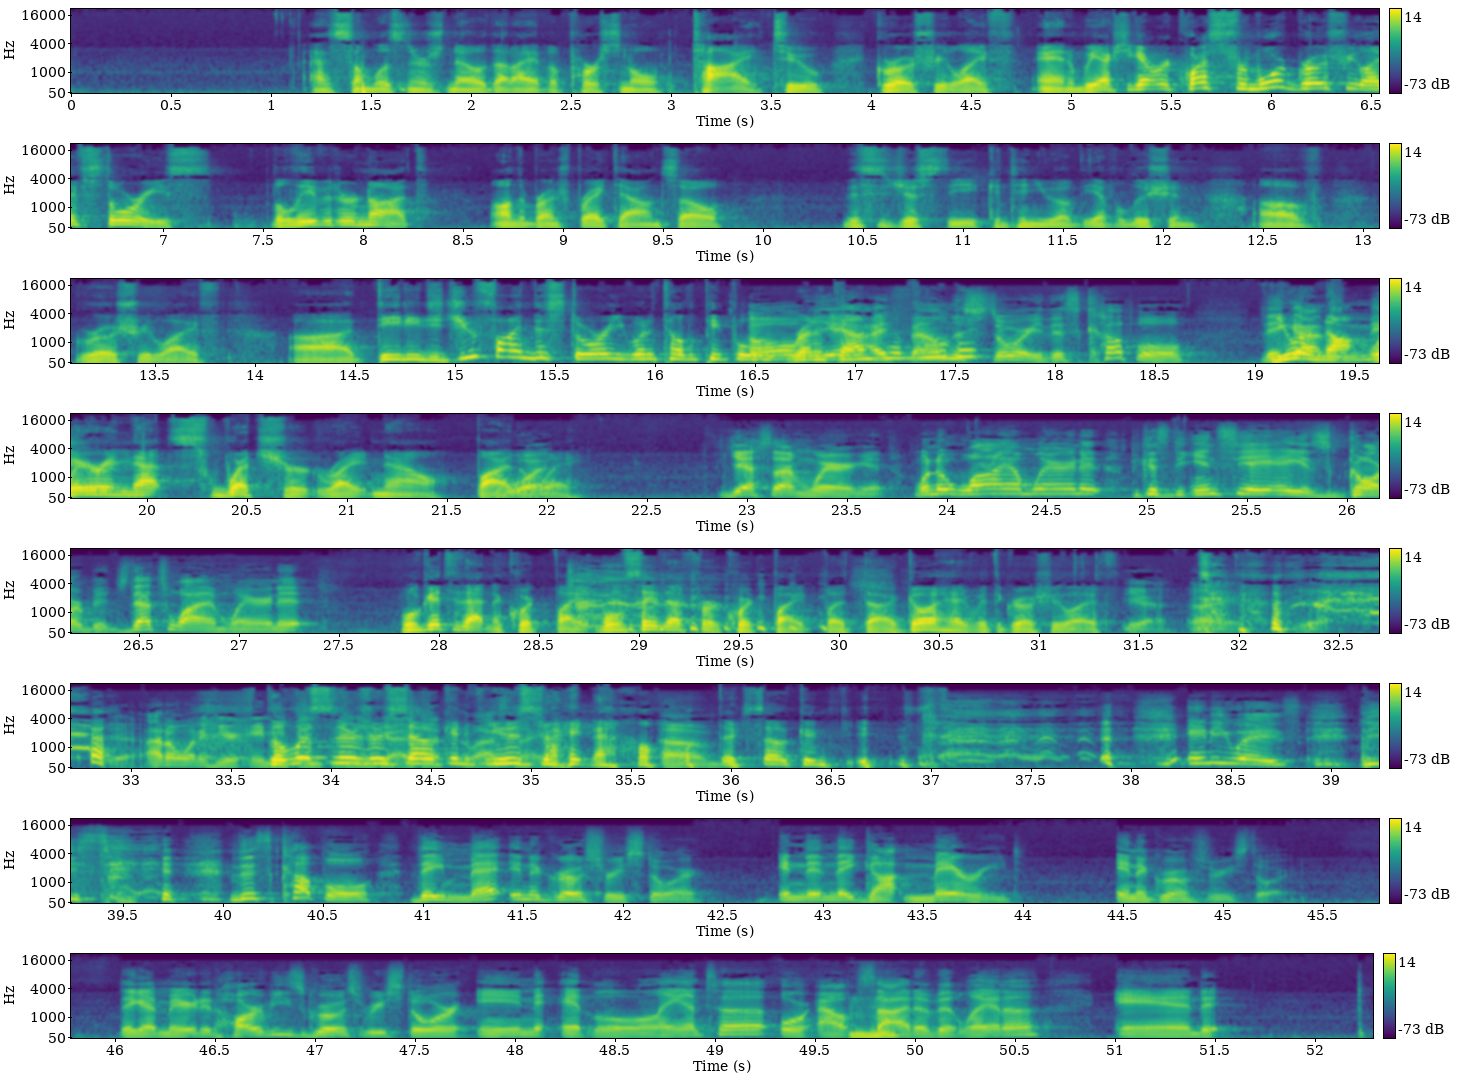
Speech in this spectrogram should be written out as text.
as some listeners know, that I have a personal tie to grocery life, and we actually got requests for more grocery life stories. Believe it or not, on the brunch breakdown. So this is just the continue of the evolution of grocery life. Uh, Dee Dee, did you find this story? You want to tell the people? Oh run it yeah, down I found the story. This couple. They You are not wearing that sweatshirt right now, by What? the way. Yes, I'm wearing it. Wanna know why I'm wearing it? Because the NCAA is garbage. That's why I'm wearing it. We'll get to that in a quick bite. We'll save that for a quick bite, but uh, go ahead with the grocery life. Yeah. All right. Yeah. yeah. I don't want to hear anything. The listeners are so confused right now. Um, They're so confused. Anyways, these this couple they met in a grocery store and then they got married in a grocery store. They got married at Harvey's grocery store in Atlanta or outside of Atlanta, and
